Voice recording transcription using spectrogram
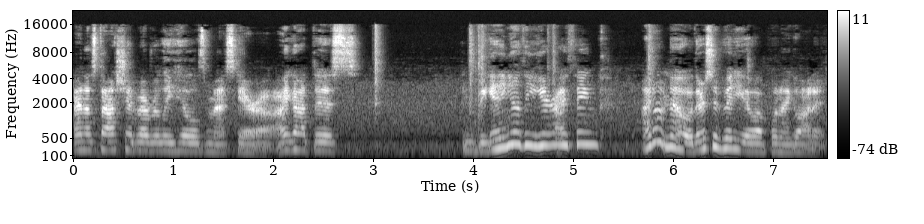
Anastasia Beverly Hills mascara. I got this in the beginning of the year, I think. I don't know. There's a video up when I got it.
